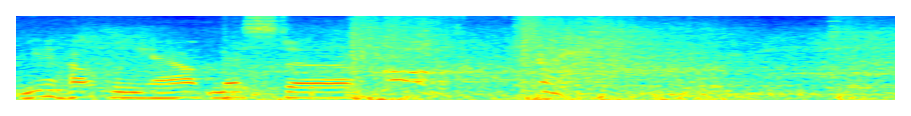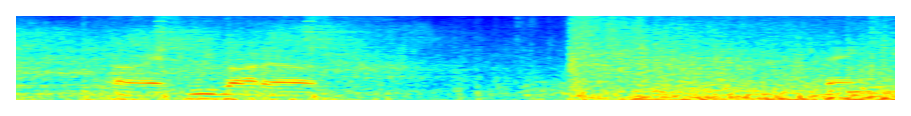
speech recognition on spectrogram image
Can you help me out, mister? Alright, we gotta... Thank you.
